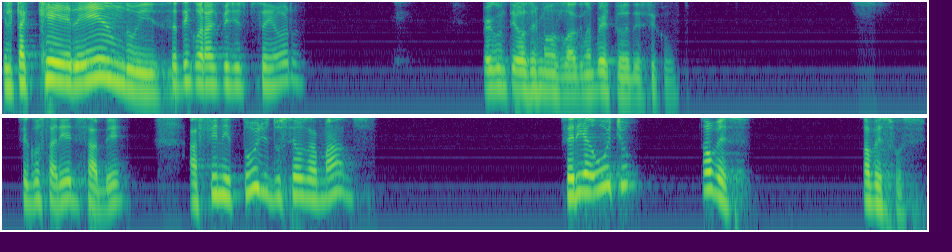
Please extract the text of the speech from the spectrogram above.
Ele está querendo isso. Você tem coragem de pedir isso para o Senhor? Perguntei aos irmãos logo na abertura desse culto. Você gostaria de saber a finitude dos seus amados? Seria útil? Talvez. Talvez fosse.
